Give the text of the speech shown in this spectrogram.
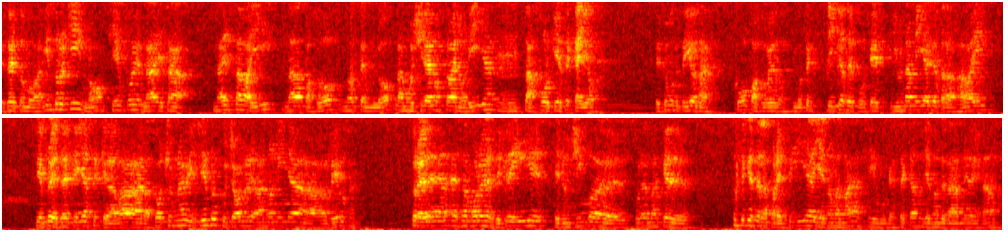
Y se tomó, ¿alguien entró aquí? No, ¿quién fue? Nadie, o sea, nadie estaba ahí, nada pasó, no tembló, la mochila no estaba en orilla. Ujú. O sea, ¿por qué se cayó? Es como que te digo, o sea, ¿cómo pasó eso? No te explicas el por qué. Y una amiga que trabajaba ahí siempre decía que ella se quedaba a las 8 o 9 y siempre escuchaba a una, a una niña riéndose. Pero esa morra sí creía, tenía un chingo de historias más que de gente que se le aparecía y ya nomás más así, como que ese caso ya no le daba miedo ni nada.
